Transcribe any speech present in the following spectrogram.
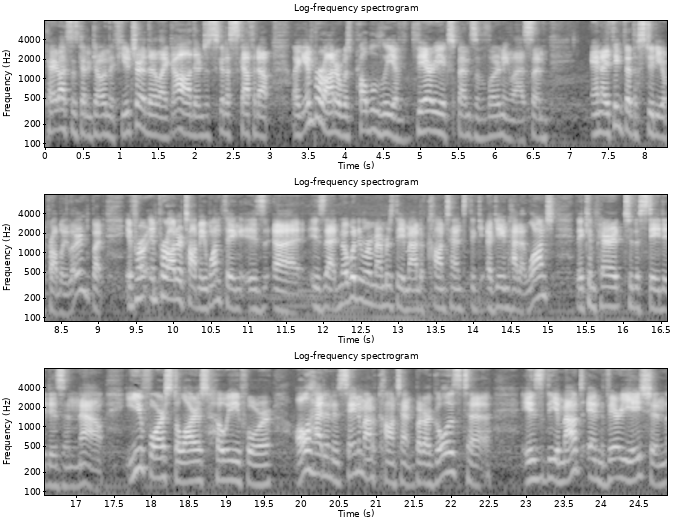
Paradox is going to go in the future. They're like, oh, they're just going to scuff it up. Like Imperator was probably a very expensive learning lesson and I think that the studio probably learned. But if Imperator taught me one thing is uh, is that nobody remembers the amount of content the, a game had at launch. They compare it to the state it is in now. EU4, Stellaris, Hoi 4 all had an insane amount of content, but our goal is to is the amount and variation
